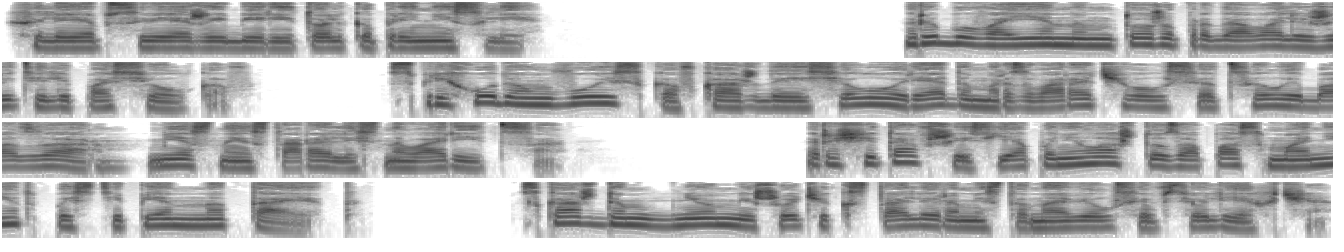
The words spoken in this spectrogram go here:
«Хлеб свежий бери, только принесли». Рыбу военным тоже продавали жители поселков. С приходом войска в каждое село рядом разворачивался целый базар, местные старались навариться. Рассчитавшись, я поняла, что запас монет постепенно тает. С каждым днем мешочек с талерами становился все легче.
